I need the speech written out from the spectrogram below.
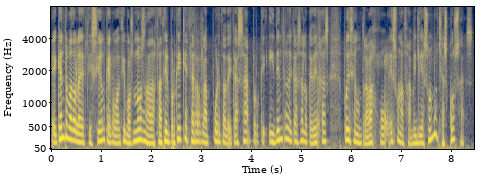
eh, que han tomado la decisión que, como decimos, no es nada fácil porque hay que cerrar la puerta de casa porque y dentro de casa lo que dejas puede ser un trabajo, es una familia, son muchas cosas.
